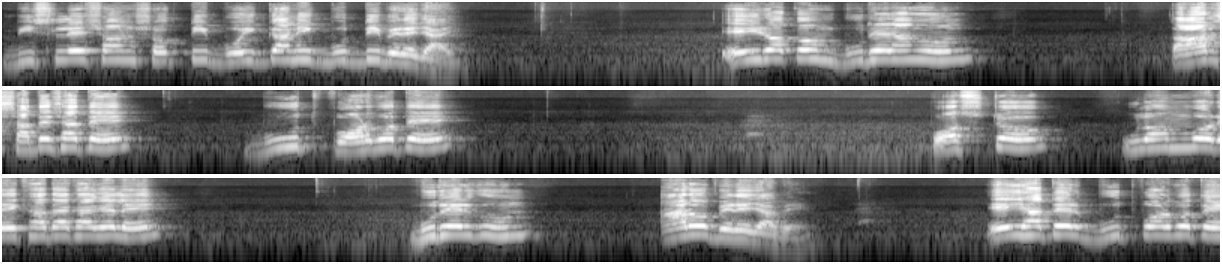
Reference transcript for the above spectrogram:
বিশ্লেষণ শক্তি, বৈজ্ঞানিক বুদ্ধি বেড়ে যায়। এই রকম বুধের আঙুল তার সাথে সাথে বুধ পর্বতে স্পষ্ট উলম্ব রেখা দেখা গেলে বুধের গুণ আরও বেড়ে যাবে। এই হাতের বুধ পর্বতে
